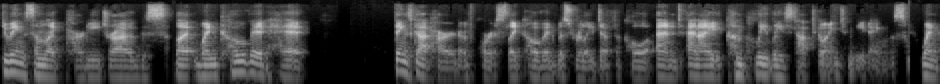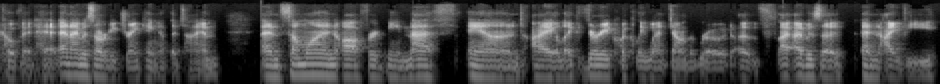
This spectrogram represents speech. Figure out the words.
doing some like party drugs but when covid hit things got hard of course. Like covid was really difficult and and i completely stopped going to meetings when covid hit and i was already drinking at the time. And someone offered me meth and i like very quickly went down the road of i, I was a an iv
